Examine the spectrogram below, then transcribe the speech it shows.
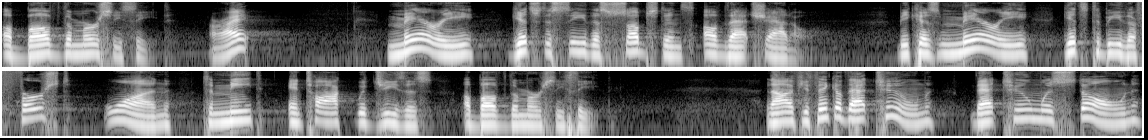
above the mercy seat. All right? Mary gets to see the substance of that shadow because Mary gets to be the first one to meet and talk with Jesus above the mercy seat. Now, if you think of that tomb, that tomb was stone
